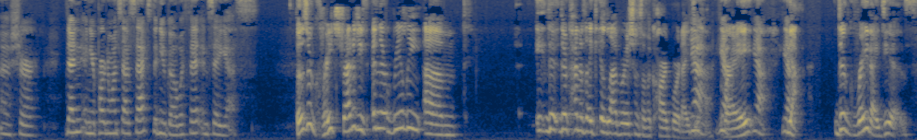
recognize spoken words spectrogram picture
uh, sure, then and your partner wants to have sex, then you go with it and say yes. Those are great strategies, and they're really um, they're, they're kind of like elaborations on the cardboard idea, Yeah, yeah, right? yeah, yeah. They're great ideas.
